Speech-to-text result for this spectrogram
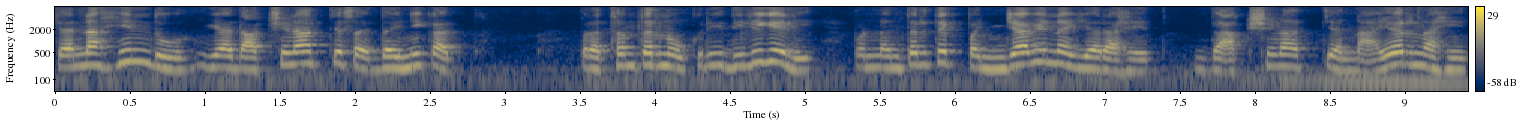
त्यांना हिंदू या दाक्षिणात्य स दैनिकात प्रथम तर नोकरी दिली गेली पण नंतर ते पंजाबी नय्यर आहेत. दाक्षिणात्य नायर नाहीत.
